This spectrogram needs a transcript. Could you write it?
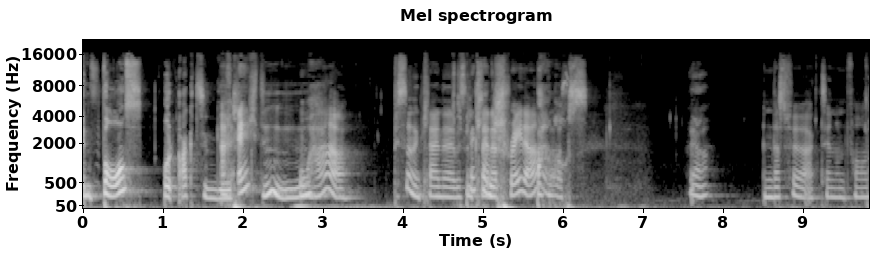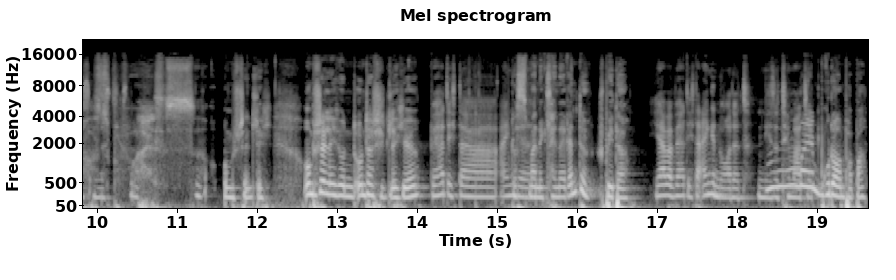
in Fonds und Aktien geht. Ach, echt? Mhm. Oha. Bist du eine kleine, bist du ein Eine kleiner kleine Trader? Baus. Ja. In was für Aktien und Fonds Oh, super. Oh, es ist umständlich. Umständlich und unterschiedliche. Wer hat dich da einge... Das ist meine kleine Rente später. ja, aber wer hat dich da eingenordet in diese Mein Thematik? Bruder und Papa.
